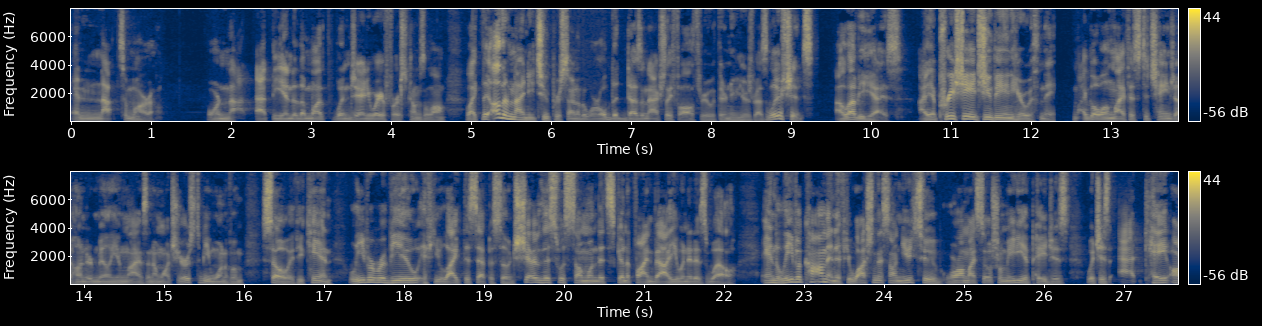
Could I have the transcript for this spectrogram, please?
and not tomorrow or not at the end of the month when January 1st comes along, like the other 92% of the world that doesn't actually follow through with their New Year's resolutions. I love you guys. I appreciate you being here with me. My goal in life is to change 100 million lives and I want yours to be one of them. So if you can, leave a review if you like this episode. Share this with someone that's going to find value in it as well. And leave a comment if you're watching this on YouTube or on my social media pages, which is at K-R-I-S-Z-I-Z-Z-O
